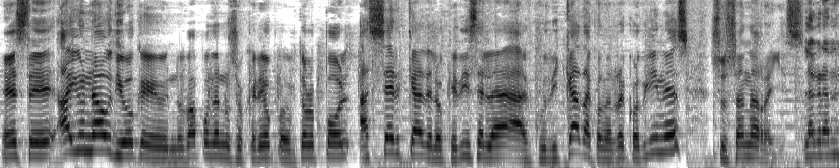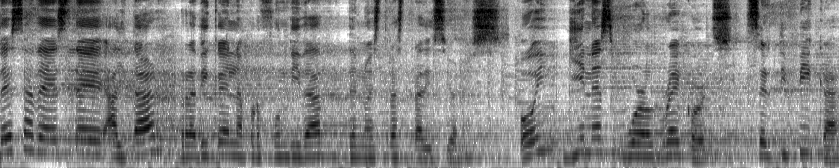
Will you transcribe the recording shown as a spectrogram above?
Este, hay un audio que nos va a poner nuestro querido productor Paul acerca de lo que dice la adjudicada con el récord Guinness, Susana Reyes. La grandeza de este altar radica en la profundidad de nuestras tradiciones. Hoy, Guinness World Records certifica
